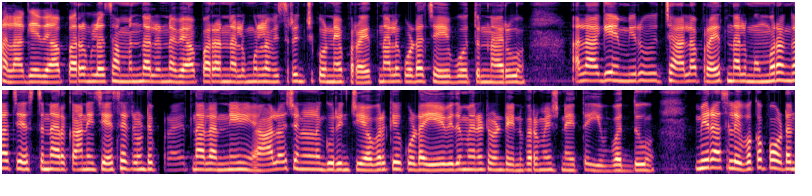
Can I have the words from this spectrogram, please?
అలాగే వ్యాపారంలో సంబంధాలున్న వ్యాపారాన్ని నలుమూలన విస్తరించుకునే ప్రయత్నాలు కూడా చేయబోతున్నారు. అలాగే మీరు చాలా ప్రయత్నాలు ముమ్మరంగా చేస్తున్నారు. కానీ చేసేటువంటి ప్రయత్నాలన్నీ ఆలోచనల గురించి ఎవరికి కూడా ఏ విధమైనటువంటి ఇన్ఫర్మేషన్ అయితే ఇవ్వద్దు. మీరు అసలు ఇవ్వకపోవడం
